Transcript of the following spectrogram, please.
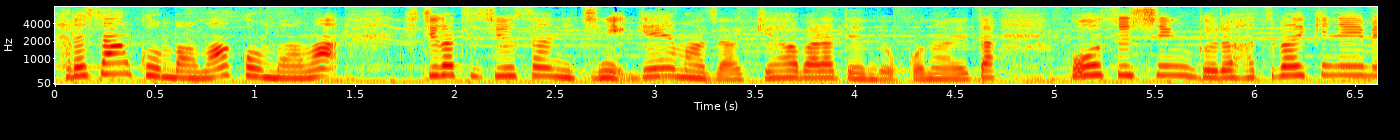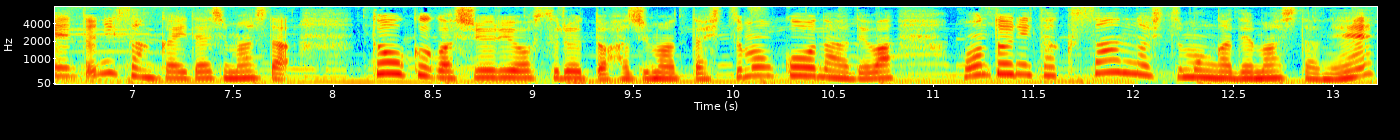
原さんこんばんはこんばんは。7月13日にゲーマーズ秋葉原店で行われたフォースシングル発売記念イベントに参加いたしました。トークが終了すると始まった質問コーナーでは本当にたくさんの質問が出ましたね。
